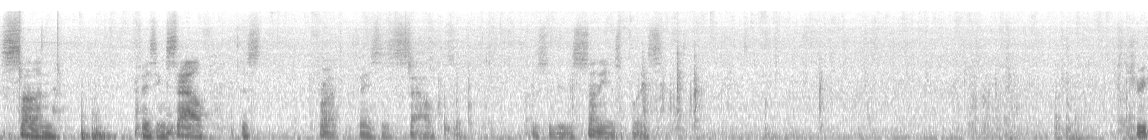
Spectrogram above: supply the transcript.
sun facing south, this front faces south, so this would be the sunniest place. Okay.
